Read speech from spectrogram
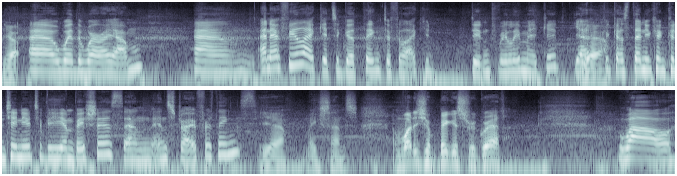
Yeah. uh, with where I am. Um, and I feel like it's a good thing to feel like you didn't really make it yet, Yeah. because then you can continue to be ambitious and, and strive for things. Yeah, makes sense. And what is your biggest regret? Wow,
